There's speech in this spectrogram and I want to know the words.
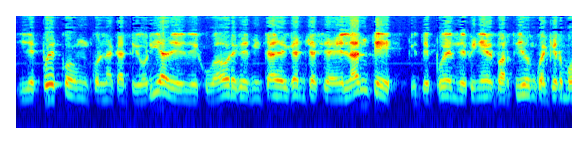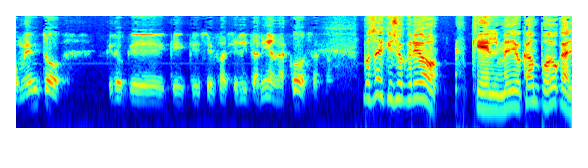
y después con, con la categoría de, jugadores de mitad de cancha hacia adelante que te pueden definir el partido en cualquier momento, creo que, se facilitarían las cosas. Vos sabés que yo creo que el mediocampo de Boca,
